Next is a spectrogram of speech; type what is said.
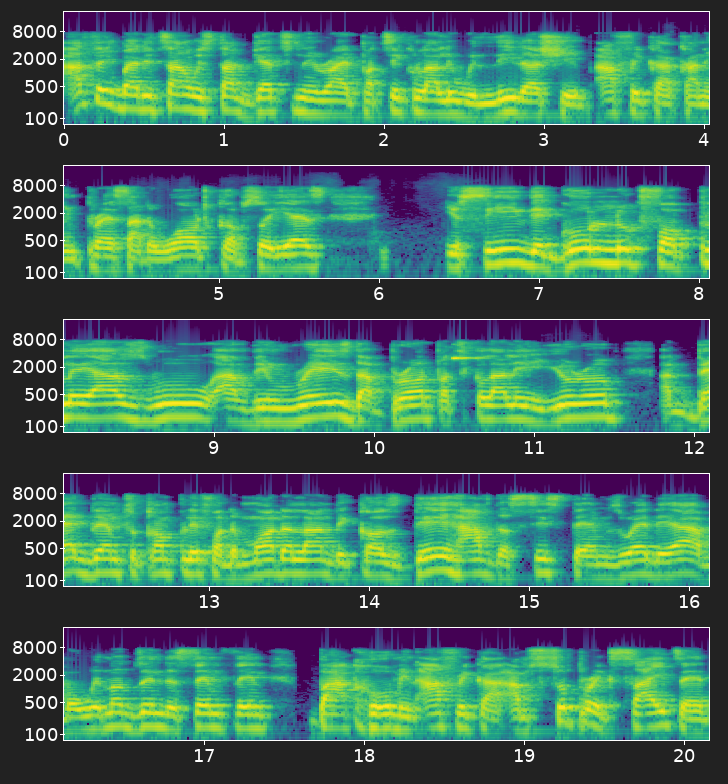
I think by the time we start getting it right, particularly with leadership, Africa can impress at the World Cup. So, yes, you see, they go look for players who have been raised abroad, particularly in Europe, and beg them to come play for the motherland because they have the systems where they are. But we're not doing the same thing back home in Africa. I'm super excited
